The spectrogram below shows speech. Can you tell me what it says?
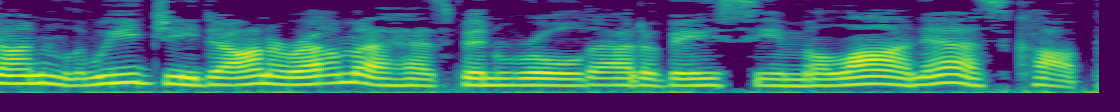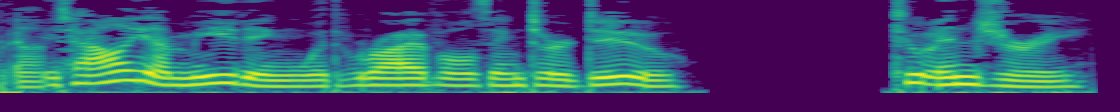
Gianluigi Donnarumma has been ruled out of AC Milan's Coppa Italia meeting with rivals Inter due to injury.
